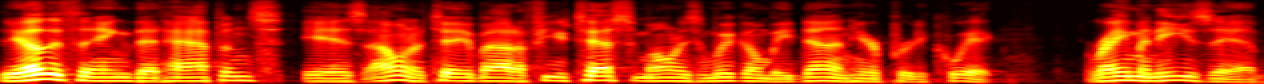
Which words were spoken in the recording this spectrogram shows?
The other thing that happens is I want to tell you about a few testimonies, and we're going to be done here pretty quick. Raymond Ezeb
